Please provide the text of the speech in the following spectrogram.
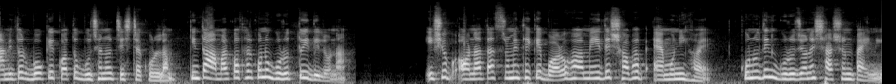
আমি তোর বউকে কত বোঝানোর চেষ্টা করলাম কিন্তু আমার কথার কোনো গুরুত্বই দিল না। এসব অনাথ আশ্রমে থেকে বড় হওয়া মেয়েদের স্বভাব এমনই হয় কোনোদিন গুরুজনের শাসন পায়নি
